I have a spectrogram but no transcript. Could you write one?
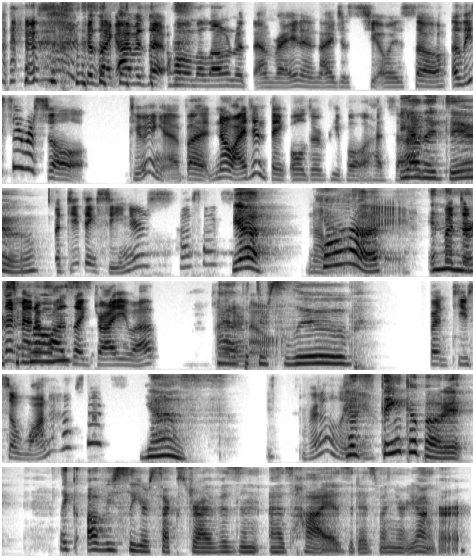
because like I was at home alone with them, right? And I just, she always, so at least they were still doing it. But no, I didn't think older people had sex. yeah, they do. but do you think seniors have sex? Yeah. No Yeah. way. In the But doesn't menopause homes, like dry you up? I yeah, but know. there's lube. But do you still want to have sex? Yes. Really? Because think about it. Like, obviously, your sex drive isn't as high as it is when you're younger.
